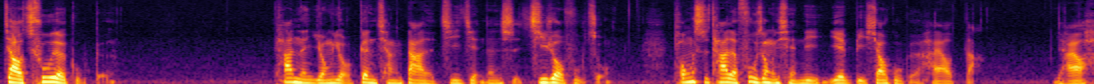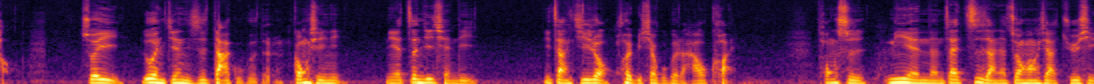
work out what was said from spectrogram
较粗的骨骼，它能拥有更强大的肌腱，能使肌肉附着，同时它的负重潜力也比小骨骼还要大，也还要好。所以，如果你今天你是大骨骼的人，恭喜你，你的增肌潜力，你长肌肉会比小骨骼的还要快。同时，你也能在自然的状况下举起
